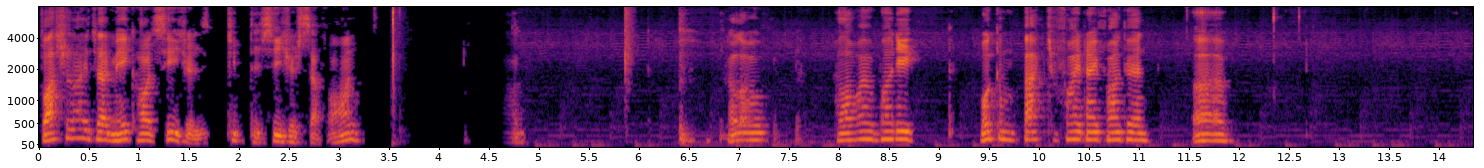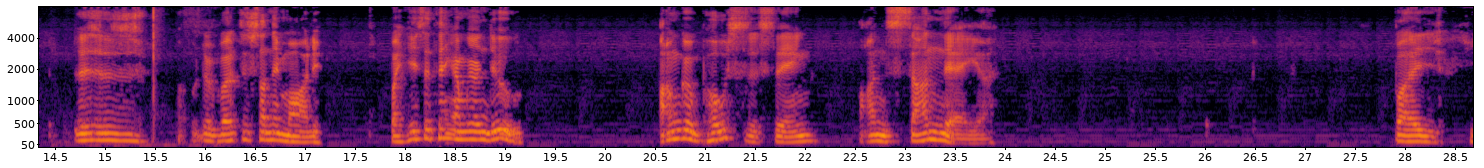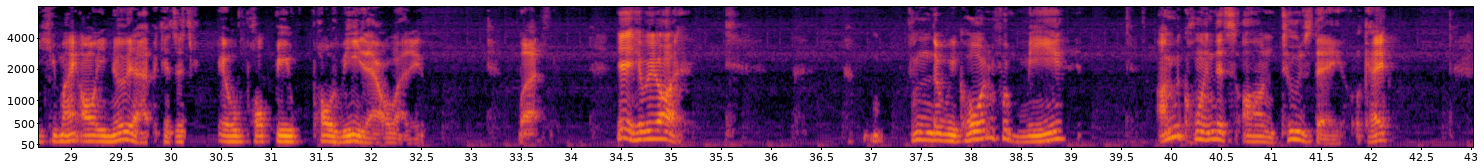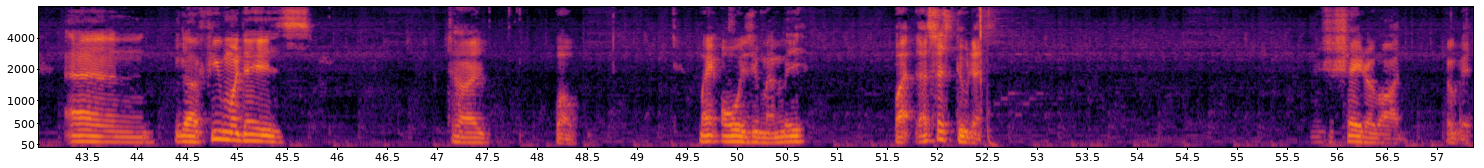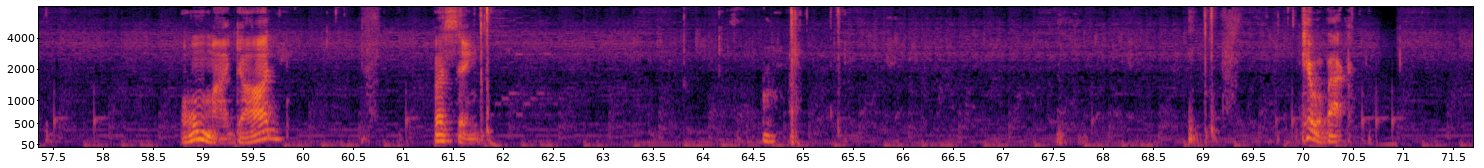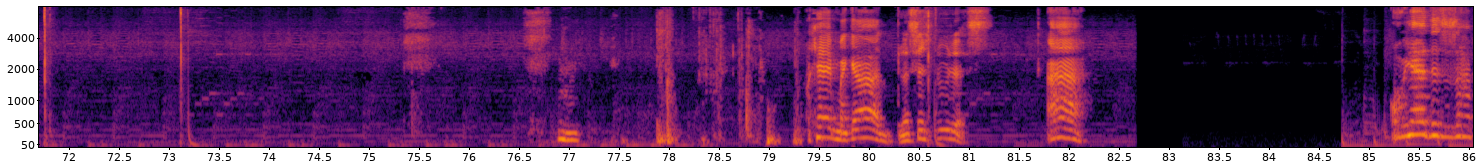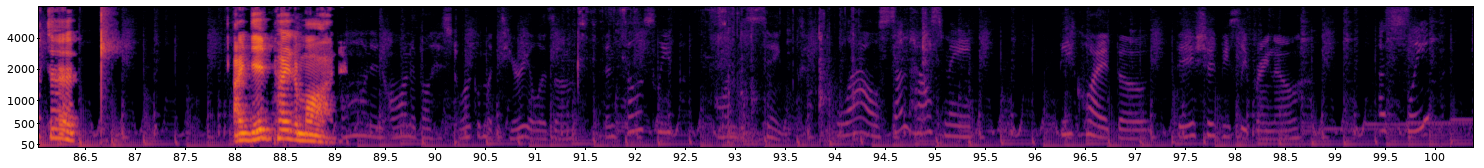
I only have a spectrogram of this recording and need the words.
Flashlights that may cause seizures. Keep the seizure stuff on. Um, hello. Hello everybody. Welcome back to Friday Night Funkin'. Uh this is the birthday Sunday mod. But here's the thing I'm gonna do. I'm gonna post this thing on Sunday. But you might already know that because it's it'll probably probably be there already. But yeah, here we are. From the recording for me, I'm recording this on Tuesday, okay? And we got a few more days to well might always remember but let's just do this. There's a shader rod. Okay. Oh my god. First thing. Okay, we're back. Okay, my god, let's just do this. Ah! Oh yeah, this is after... I did play the mod. On and on about historical materialism, then fell asleep on the sink. Wow, some housemate. Be quiet though, they should be asleep right now. Asleep?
